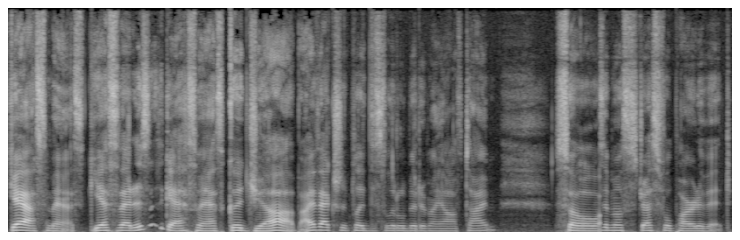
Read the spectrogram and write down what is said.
Gas mask. Yes, that is a gas mask. Good job. I've actually played this a little bit in my off time. So, the most stressful part of it.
